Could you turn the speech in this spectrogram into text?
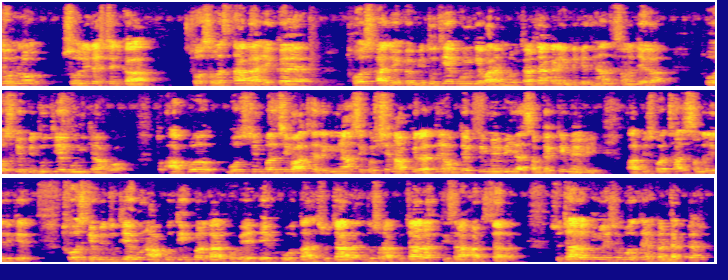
जो हम लोग सॉलिड स्टेट का, ठोस अवस्था का एक, ठोस का जो एक विद्युतीय गुण के बारे में हम लोग चर्चा करेंगे देखिए ध्यान से समझिएगा, ठोस के विद्युतीय गुण क्या हुआ? तो आप, बहुत सिंपल सी बात है, लेकिन यहाँ से क्वेश्चन आपके रहते हैं ऑब्जेक्टिव में भी या सब्जेक्टिव में भी आप इसको अच्छा से समझिए। देखिए, ठोस के विद्युतीय गुण आपको तीन प्रकार के हुए। एक होता है सुचालक, दूसरा कुचालक, तीसरा अर्धचालक। सुचालक इंग्लिश में बोलते हैं कंडक्टर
